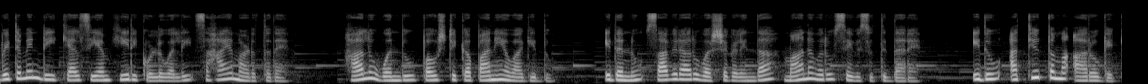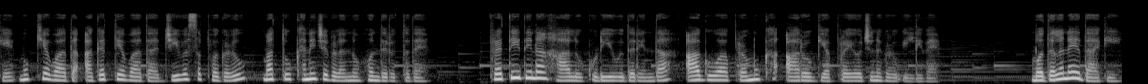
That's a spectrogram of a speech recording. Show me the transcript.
ವಿಟಮಿನ್ ಡಿ ಕ್ಯಾಲ್ಸಿಯಂ ಹೀರಿಕೊಳ್ಳುವಲ್ಲಿ ಸಹಾಯ ಮಾಡುತ್ತದೆ. ಹಾಲು ಒಂದು ಪೌಷ್ಟಿಕ ಪಾನೀಯವಾಗಿದ್ದು, ಇದನ್ನು ಸಾವಿರಾರು ವರ್ಷಗಳಿಂದ ಮಾನವರು ಸೇವಿಸುತ್ತಿದ್ದಾರೆ. ಇದು ಅತ್ಯುತ್ತಮ ಆರೋಗ್ಯಕ್ಕೆ ಮುಖ್ಯವಾದ ಅಗತ್ಯವಾದ ಜೀವಸತ್ವಗಳು ಮತ್ತು ಖನಿಜಗಳನ್ನು ಹೊಂದಿರುತ್ತದೆ. ಪ್ರತಿದಿನ ಹಾಲು ಕುಡಿಯುವುದರಿಂದ ಆಗುವ ಪ್ರಮುಖ ಆರೋಗ್ಯ ಪ್ರಯೋಜನಗಳು ಇಲ್ಲಿವೆ. ಮೊದಲನೆಯದಾಗಿ,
